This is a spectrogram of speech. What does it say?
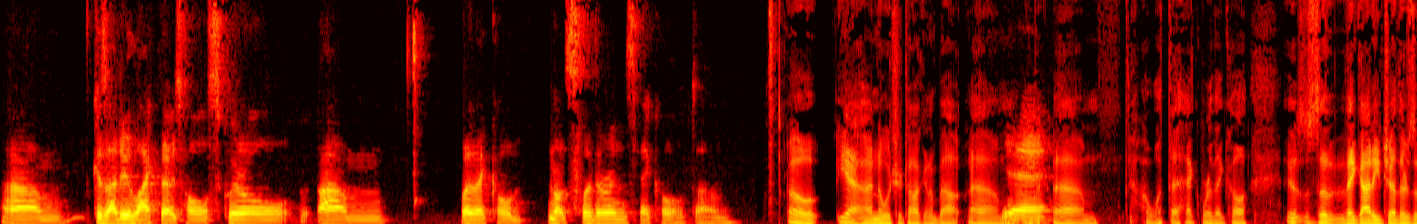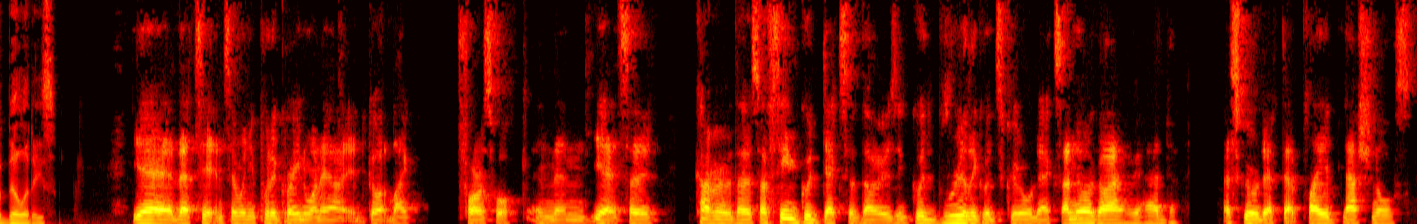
because um, I do like those whole squirrel, um, what are they called? Not Slytherins, they're called. Um, oh yeah, I know what you're talking about. Um, yeah. Um, what the heck were they called? Was, so they got each other's abilities. Yeah, that's it. And so when you put a green one out, it got like Forest Walk, and then yeah, so can't remember those. I've seen good decks of those and good, really good squirrel decks. I know a guy who had a squirrel deck that played nationals,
